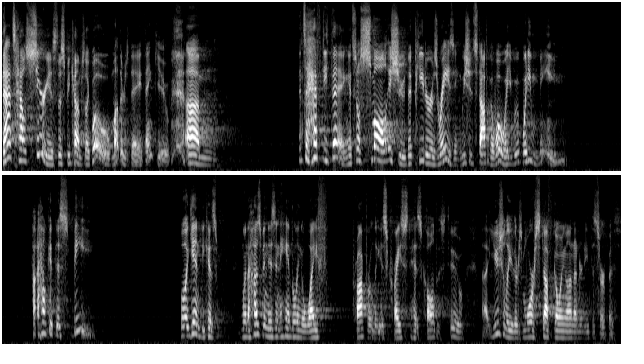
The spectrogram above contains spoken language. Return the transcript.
That's how serious this becomes. Like, whoa, Mother's Day, thank you. Um, it's a hefty thing. It's no small issue that Peter is raising. We should stop and go, whoa, wait, what do you mean? How, how could this be? Well, again, because when a husband isn't handling a wife properly, as Christ has called us to, uh, usually there's more stuff going on underneath the surface.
